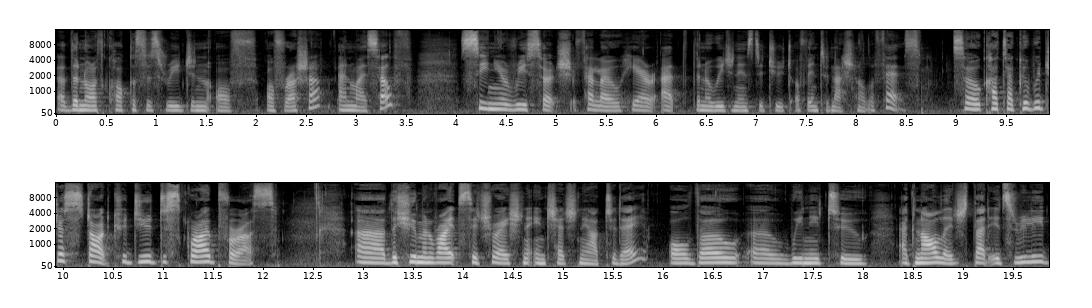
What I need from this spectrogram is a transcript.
uh, the North Caucasus region of, of Russia, and myself, senior research fellow here at the Norwegian Institute of International Affairs. So, Katya, could we just start? Could you describe for us uh, the human rights situation in Chechnya today although uh, we need to acknowledge that it's really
